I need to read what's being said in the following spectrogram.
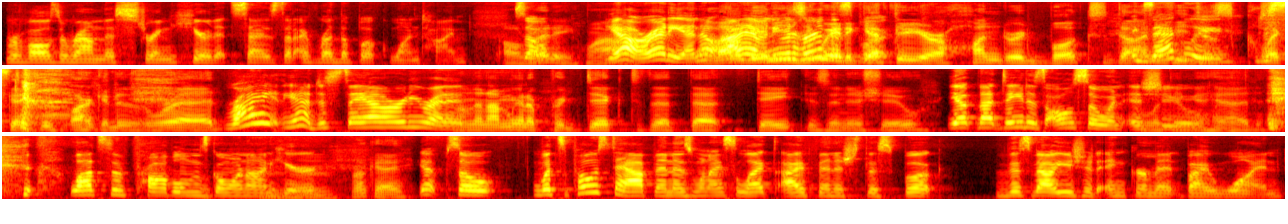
revolves around this string here that says that I've read the book one time. So- Already? wow. Yeah, already. I know. Well, I haven't even easy heard way to get through your 100 books done Exactly. if you just click and mark it as read. Right? Yeah, just say I already read it. And then I'm going to predict that that date is an issue. Yep, that date is also an issue. Looking ahead. Lots of problems going on here. Mm-hmm. Okay. Yep, so what's supposed to happen is when I select I finished this book, this value should increment by one.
